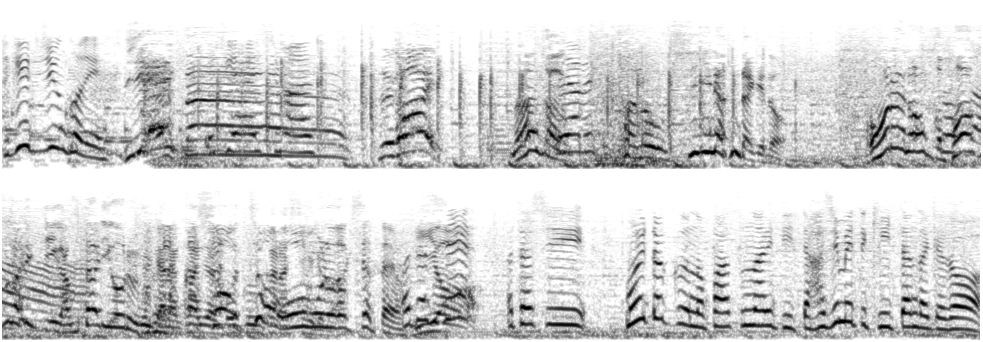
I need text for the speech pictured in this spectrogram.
竹内純子です。イェイお願いします。すごいなんか、あの、不思議なんだけど。あれなんかパーソナリティが2人おるみたいな感じなの超大物が来ちゃったよ。私私森田君のパーソナリティって初めて聞いたんだけど、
